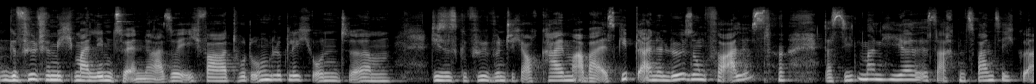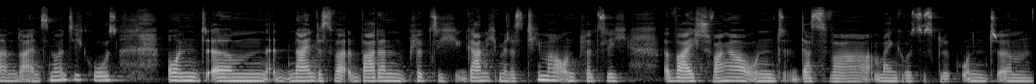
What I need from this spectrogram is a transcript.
gefühlt für mich mein Leben zu Ende. Also ich war totunglücklich und ähm, dieses Gefühl wünsche ich auch keinem. Aber es gibt eine Lösung für alles. Das sieht man hier, ist 28 und 1,90 groß. Und ähm, nein, das war, war dann plötzlich gar nicht mehr das Thema und plötzlich war ich schwanger und das war mein größtes Glück. Und ähm,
